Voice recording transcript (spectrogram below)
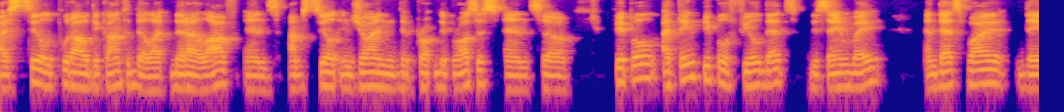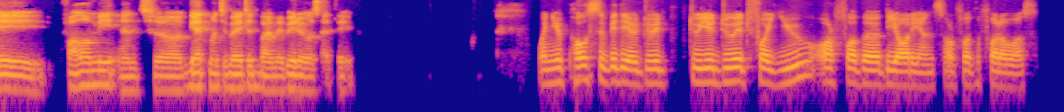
I still put out the content that I, that I love, and I'm still enjoying the pro- the process. And uh, people, I think people feel that the same way, and that's why they follow me and uh, get motivated by my videos. I think. When you post a video, do it, do you do it for you or for the the audience or for the followers?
